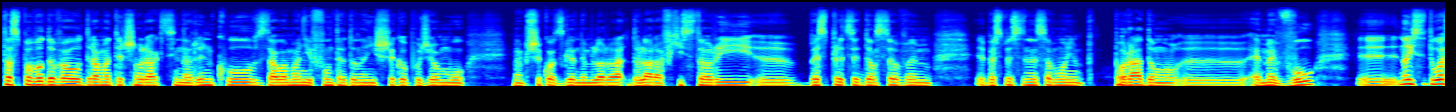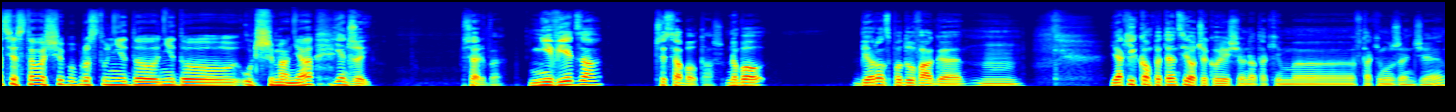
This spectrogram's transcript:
To spowodowało dramatyczną reakcję na rynku, załamanie funta do najniższego poziomu, na przykład względem dolara w historii, bezprecedensowym, bezprecedensową poradą MFW. No i sytuacja stała się po prostu nie do, nie do utrzymania. Jędrzej, przerwę. Niewiedza czy sabotaż? No bo biorąc pod uwagę mm, Jakich kompetencji oczekuje się na takim, e, w takim urzędzie?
